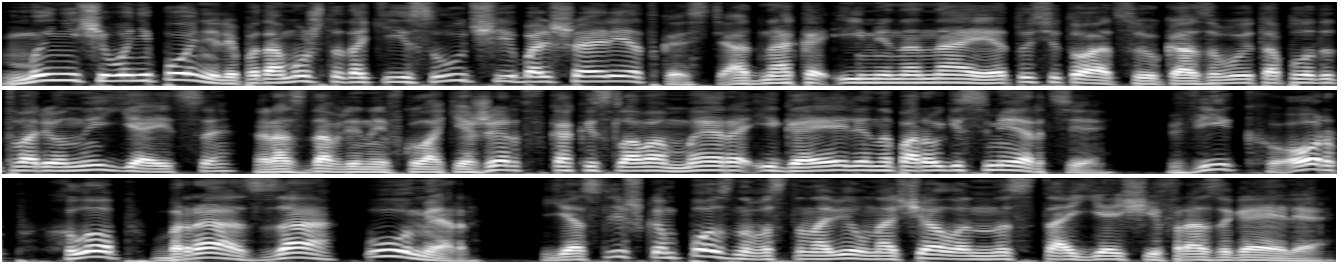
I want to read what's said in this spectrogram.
Мы ничего не поняли, потому что такие случаи – большая редкость, однако именно на эту ситуацию указывают оплодотворенные яйца, раздавленные в кулаке жертв, как и слова мэра и Гаэля на пороге смерти. «Вик, Орб, Хлоп, Бра, За, умер». Я слишком поздно восстановил начало настоящей фразы Гаэля.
